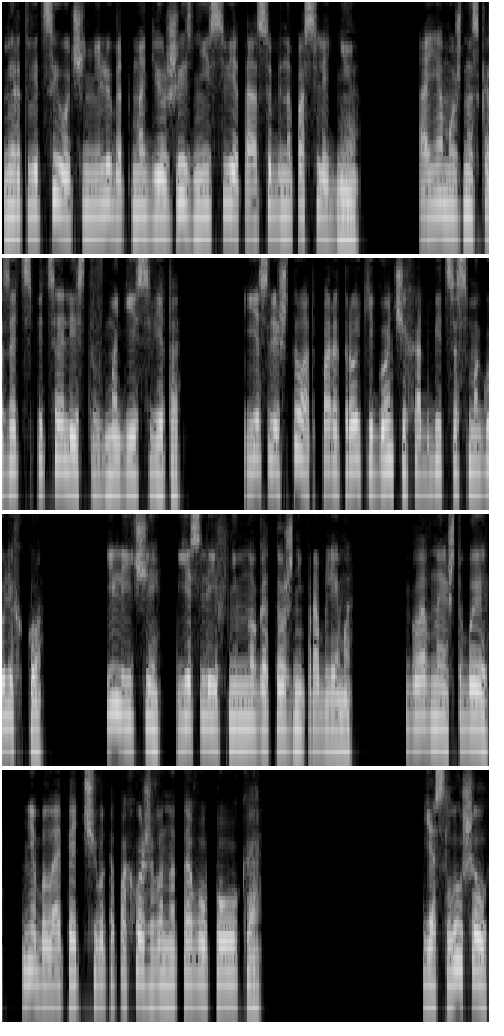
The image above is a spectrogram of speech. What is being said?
Мертвецы очень не любят магию жизни и света, особенно последнюю. А я, можно сказать, специалист в магии света. Если что, от пары-тройки гончих отбиться смогу легко. И личи, если их немного, тоже не проблема. Главное, чтобы не было опять чего-то похожего на того паука. Я слушал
